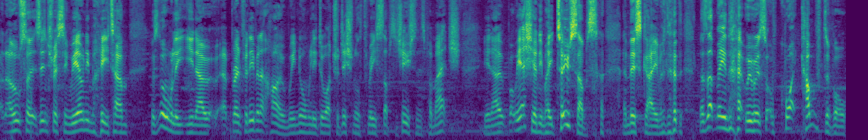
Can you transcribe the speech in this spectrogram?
and also it's interesting we only made um because normally you know at Brentford even at home we normally do our traditional three substitutions per match you know but we actually only made two subs in this game. And does that mean that we were sort of quite comfortable?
